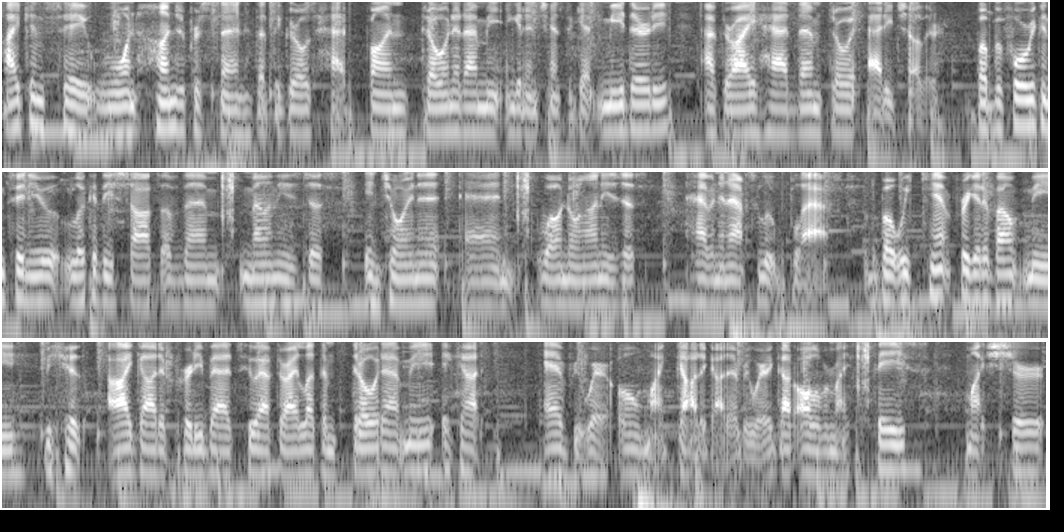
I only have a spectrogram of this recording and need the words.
I can say 100% that the girls had fun throwing it at me and getting a chance to get me dirty after I had them throw it at each other. But before we continue, look at these shots of them. Melanie's just enjoying it and well, Noelani's just having an absolute blast. But we can't forget about me because I got it pretty bad too after I let them throw it at me. It got everywhere. Oh my God, it got everywhere. It got all over my face, my shirt,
